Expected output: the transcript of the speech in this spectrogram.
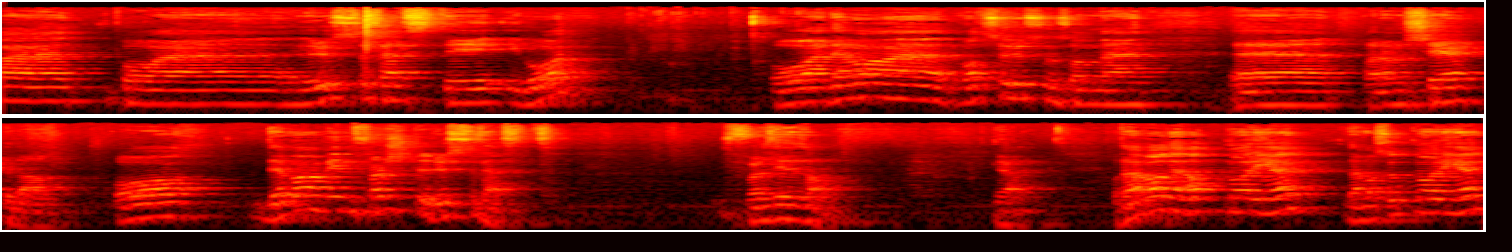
eh, på eh, russefest i, i, går. Og det var eh, Vadsø-russen som eh, arrangerte da. Og det var min første russefest, for å si det sånn. Ja. Og der var det 18-åringer, der var 17-åringer,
